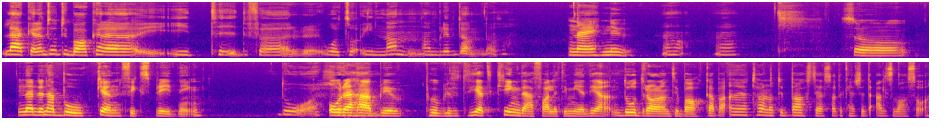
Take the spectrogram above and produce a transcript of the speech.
läkaren tog tillbaka det i, i tid för åtal innan han blev dömd alltså. Nej, nu. Jaha, ja. Så när den här boken fick spridning Då Och det här han- blev publicitet kring det här fallet i media, då drar han tillbaka. Bara, "Ah, jag tar nog tillbaka det jag sa, det kanske inte alls var så.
